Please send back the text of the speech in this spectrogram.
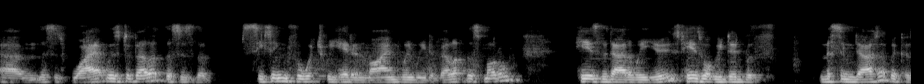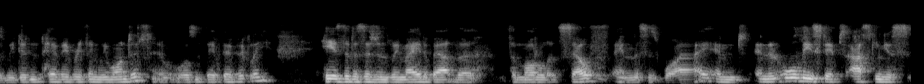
um, this is why it was developed. This is the setting for which we had in mind when we developed this model. Here's the data we used. Here's what we did with missing data because we didn't have everything we wanted. It wasn't there perfectly. Here's the decisions we made about the the model itself, and this is why. And and in all these steps, asking us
